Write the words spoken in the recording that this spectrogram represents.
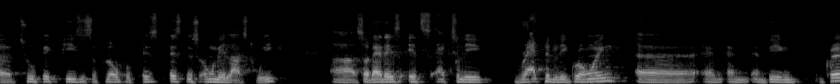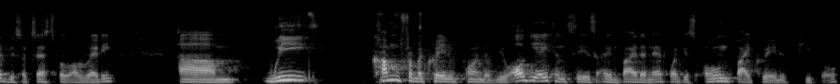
uh, two big pieces of global business only last week. so that is, it's actually rapidly growing uh, and, and, and being incredibly successful already. Um, we come from a creative point of view. All the agencies in By the Network is owned by creative people.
